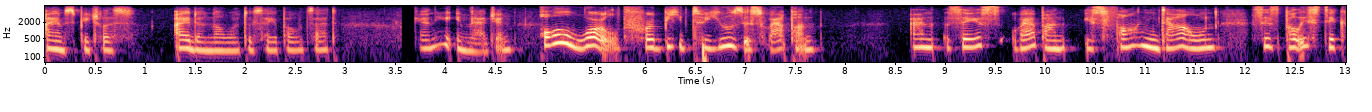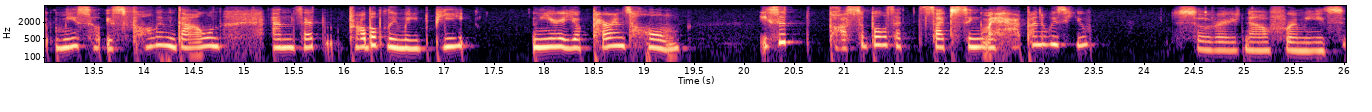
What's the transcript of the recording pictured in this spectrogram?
I am speechless. I don't know what to say about that. Can you imagine? Whole world forbid to use this weapon. And this weapon is falling down, this ballistic missile is falling down, and that probably may be near your parents' home. Is it possible that such thing may happen with you? So, right now, for me, it's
